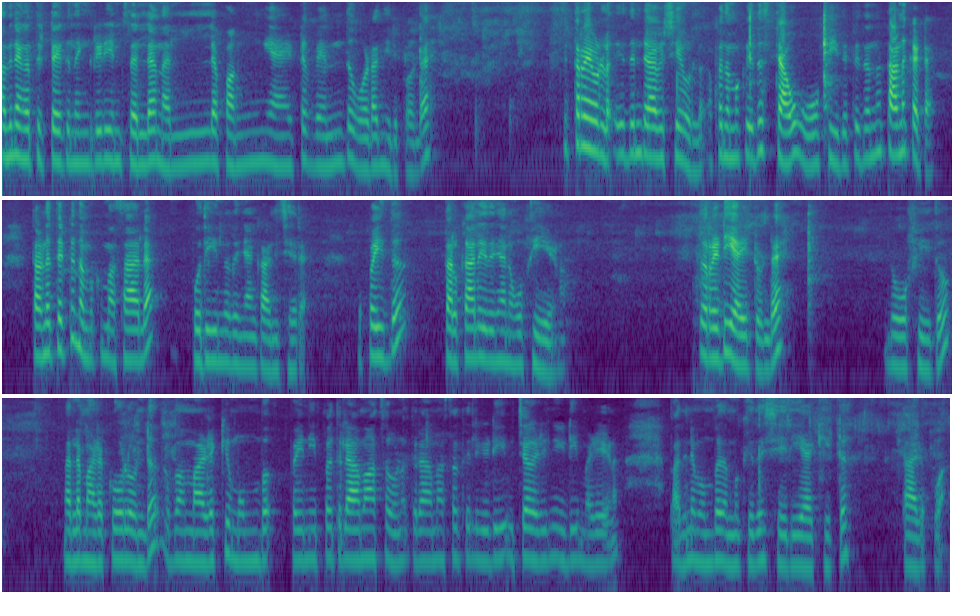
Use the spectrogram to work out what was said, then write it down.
അതിനകത്തിട്ടേക്കുന്ന ഇൻഗ്രീഡിയൻസ് എല്ലാം നല്ല ഭംഗിയായിട്ട് വെന്ത് ഉടഞ്ഞിരിപ്പുണ്ട്. ഇത്രയേ ഉള്ളൂ ഇതിന്റെ ആവശ്യമേ ഉള്ളൂ. അപ്പോൾ നമുക്ക് ഇത് സ്റ്റൗ ഓഫ് ചെയ്തിട്ട് ഇതൊന്ന് തണുക്കട്ടെ. തണുത്തിട്ട് നമുക്ക് മസാല പൊതിയുന്നത് ഞാൻ കാണിച്ചു തരാം. അപ്പോൾ ഇത് തൽക്കാലം ഇത് ഞാൻ ഓഫ് ചെയ്യണം. ഇത് റെഡി ആയിട്ടുണ്ട്. ഇത് ഓഫ് ചെയ്തു. നല്ല മഴക്കോളുണ്ട്. അപ്പം മഴയ്ക്ക് മുമ്പ് അപ്പോൾ ഇനിയിപ്പോൾ തുലാമാസമാണ്. തുലാമാസത്തിൽ ഇടി ഉച്ച കഴിഞ്ഞ് ഇടി മഴയാണ്. അപ്പം അതിന് മുമ്പ് നമുക്കിത് ശരിയാക്കിയിട്ട് താഴെ പോവാം.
